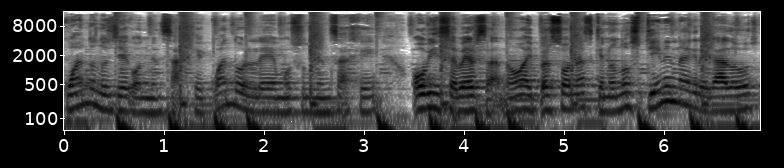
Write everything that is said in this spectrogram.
cuando nos llega un mensaje, cuando leemos un mensaje o viceversa, ¿no? Hay personas que no nos tienen agregados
